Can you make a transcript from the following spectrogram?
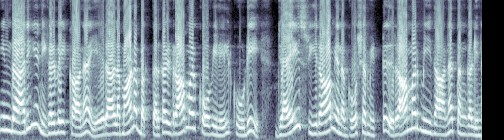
இந்த அரிய நிகழ்வை காண ஏராளமான பக்தர்கள் ராமர் கோவிலில் கூடி ஜெய் ஸ்ரீராம் என கோஷமிட்டு ராமர் மீதான தங்களின்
